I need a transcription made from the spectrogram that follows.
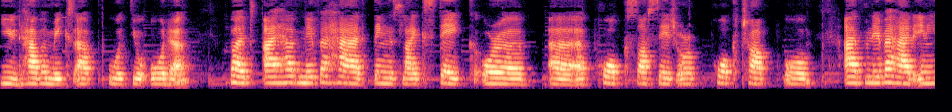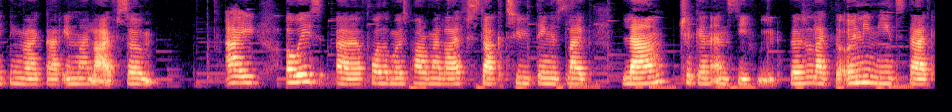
you'd have a mix up with your order. But I have never had things like steak or a, a, a pork sausage or a pork chop, or I've never had anything like that in my life. So I always, uh, for the most part of my life, stuck to things like lamb, chicken, and seafood. Those are like the only meats that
